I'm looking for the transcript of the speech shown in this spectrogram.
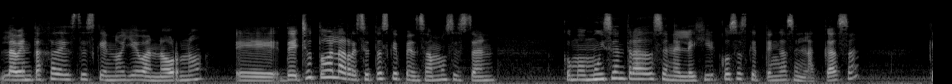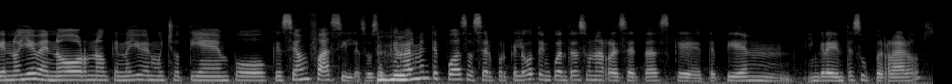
La ventaja de este es que no llevan horno. Eh, de hecho, todas las recetas que pensamos están como muy centradas en elegir cosas que tengas en la casa, que no lleven horno, que no lleven mucho tiempo, que sean fáciles, o sea, que realmente puedas hacer, porque luego te encuentras unas recetas que te piden ingredientes súper raros.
